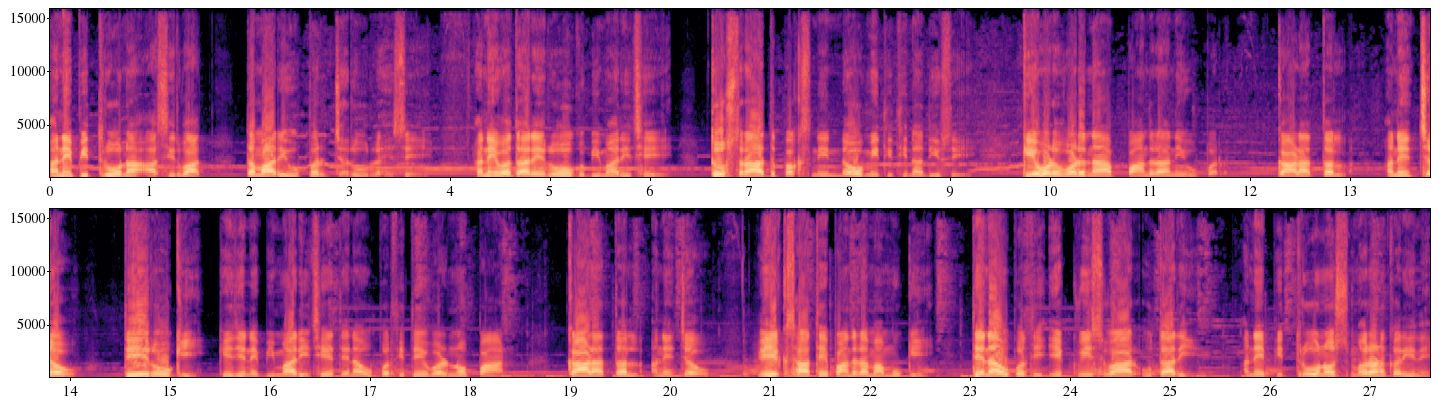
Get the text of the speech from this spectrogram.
અને પિતૃઓના આશીર્વાદ તમારી ઉપર જરૂર રહેશે. અને વધારે રોગ બીમારી છે, તો શ્રાદ્ધ પક્ષની નવમી તિથિના દિવસે કેવળ વડના પાંદડાની ઉપર કાળા તલ અને જવ તે રોગી કે જેને બીમારી છે તેના ઉપરથી તે વડનો પાન, કાળા તલ અને જવ એક સાથે પાંદડામાં મૂકી તેના ઉપરથી એકવીસ વાર ઉતારી અને પિતૃઓનો સ્મરણ કરીને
